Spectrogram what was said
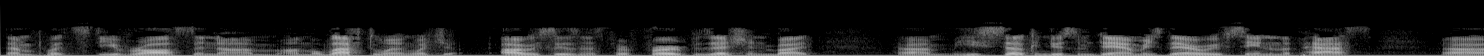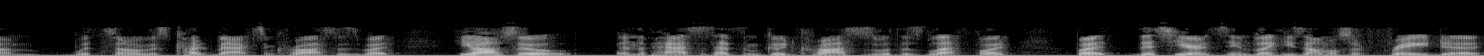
them put Steve Ralston um, on the left wing, which obviously isn't his preferred position, but um, he still can do some damage there. We've seen in the past um, with some of his cutbacks and crosses, but he also in the past has had some good crosses with his left foot. But this year it seems like he's almost afraid to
